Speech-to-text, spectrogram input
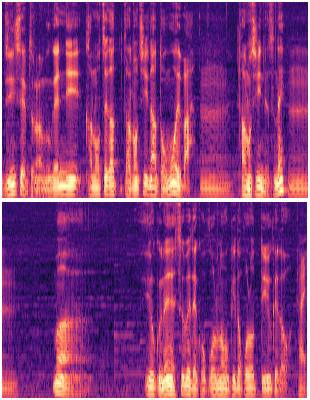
人生っていうのは無限に可能性があって楽しいなと思えばうん。楽しいんですね。うん。まあよくね全て心の置きどころって言うけどはい。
